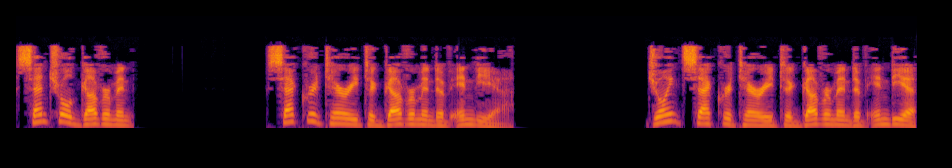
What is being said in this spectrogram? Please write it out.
Central Government Secretary to Government of India Joint Secretary to Government of India.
